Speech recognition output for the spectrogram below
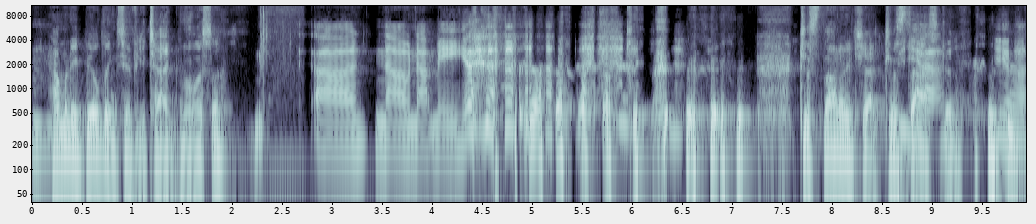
Mm-hmm. How many buildings have you tagged, Melissa? Uh, no, not me. just thought I'd check, just yeah. asking. Yeah.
